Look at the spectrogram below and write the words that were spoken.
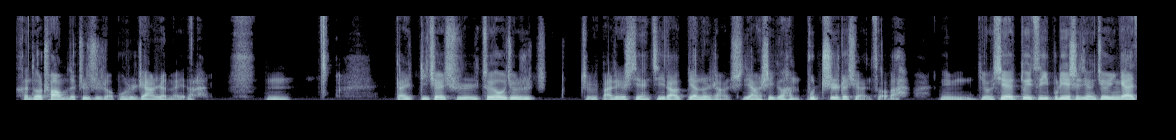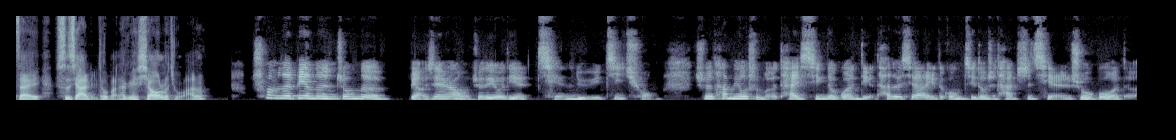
很多 Trump 的支持者不是这样认为的了，嗯。但是的确是最后就是就是把这个事情记到辩论上，实际上是一个很不智的选择吧。嗯，有些对自己不利的事情就应该在私下里头把它给消了就完了。Trump 在辩论中的表现让我觉得有点黔驴技穷，就是他没有什么太新的观点，他对希拉里的攻击都是他之前说过的，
